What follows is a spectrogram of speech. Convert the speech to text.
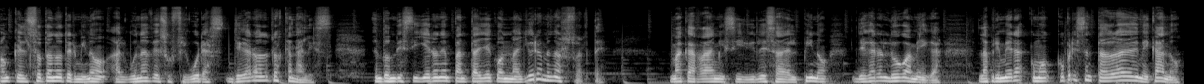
Aunque el sótano terminó, algunas de sus figuras llegaron a otros canales, en donde siguieron en pantalla con mayor o menor suerte. Maca Ramis y Yulisa del Pino llegaron luego a Mega, la primera como copresentadora de Mecano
